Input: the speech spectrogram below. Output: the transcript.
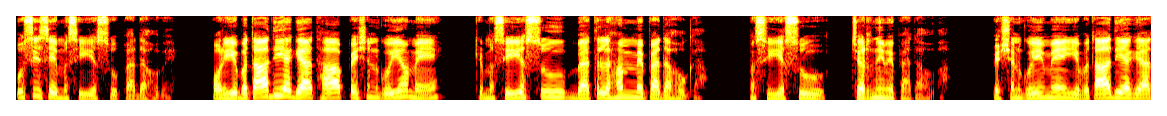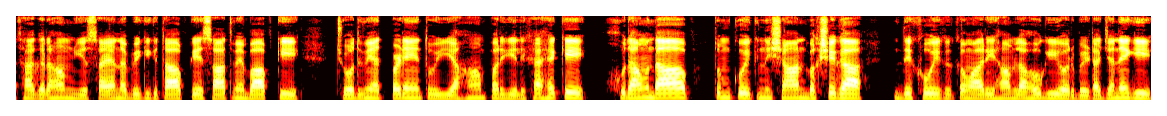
اسی سے مسی یسو پیدا ہوئے۔ اور یہ بتا دیا گیا تھا پیشن گوئیوں میں کہ مسی یسو بیت الحم میں پیدا ہوگا۔ مسی یسو چرنی میں پیدا ہوگا۔ پیشن گوئی میں یہ بتا دیا گیا تھا، اگر ہم یہ سایہ نبی کی کتاب کے ساتویں باپ کی چودھویں عت پڑھیں تو یہاں پر یہ لکھا ہے کہ خدا مند آپ تم کو ایک نشان بخشے گا۔ دیکھو، ایک کنواری حاملہ ہوگی اور بیٹا جنے گی۔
